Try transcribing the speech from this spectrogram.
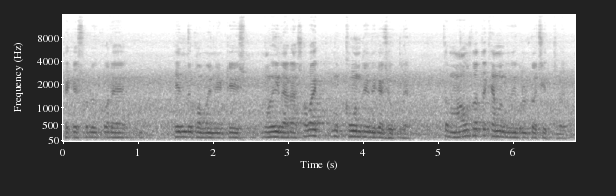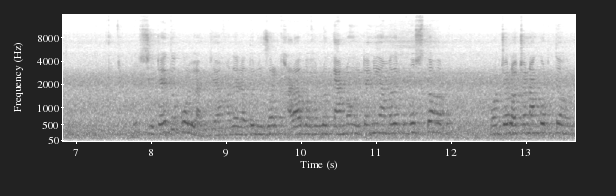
থেকে শুরু করে হিন্দু কমিউনিটি, মহিলারা সবাই মুখ্যমন্ত্রীর দিকে ঝুঁকলেন। তো মালদাতে কেন দিদি উল্টো চিত্র? সেটাই তো বললাম যে আমাদের এত রেজাল্ট খারাপ হলো কেন? এটা নিয়ে আমাদের বসতে হবে, পর্যালোচনা করতে হবে।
